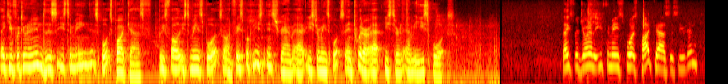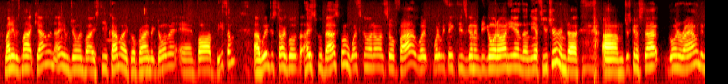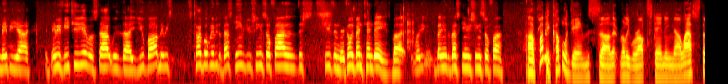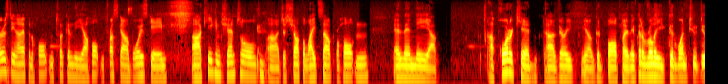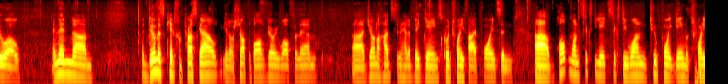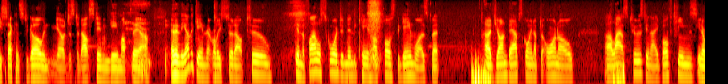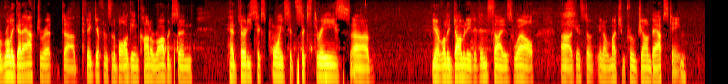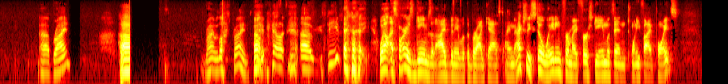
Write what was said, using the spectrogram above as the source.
Thank you for tuning in to this Eastern Maine Sports Podcast. Please follow Eastern Maine Sports on Facebook and Instagram at Eastern Maine Sports and Twitter at Eastern ME Sports. Thanks for joining the Eastern Maine Sports Podcast this evening. My name is Mark Callan. I am joined by Steve Carmichael, Brian McDormand, and Bob Beetham. Uh, we're going to just talk about the high school basketball and what's going on so far. What what do we think is going to be going on here in the near future? And uh, um, just going to start going around and maybe uh, maybe if each of you, we'll start with uh, you, Bob. Maybe talk about maybe the best games you've seen so far this season. It's only been ten days, but what you, the best games you've seen so far? Uh, probably a couple of games uh, that really were outstanding. Uh, last Thursday night up in Houlton, took in the uh, Houlton Presque Isle boys game. Uh, Keegan Gentle uh, just shot the lights out for Houlton, and then the uh, Porter kid, very you know good ball player. They've got a really good one-two duo, and then um, Dumas kid for Isle, you know, shot the ball very well for them. Uh, Jonah Hudson had a big game, scored 25 points, and uh, Houlton won 68-61, two-point game with 20 seconds to go, and you know, just an outstanding game up there. And then the other game that really stood out too, again, the final score didn't indicate how close the game was, but uh, John Bapst going up to Orono uh, last Tuesday night. Both teams, you know, really got after it. Uh, big difference in the ball game. Connor Robertson had 36 points, hit six threes. Uh, you know, really dominated inside as well uh, against a you know much improved John Bapst team. Uh, Brian. Uh, Brian, we lost Brian. Oh. uh, Steve. well, as far as games that I've been able to broadcast, I'm actually still waiting for my first game within 25 points.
